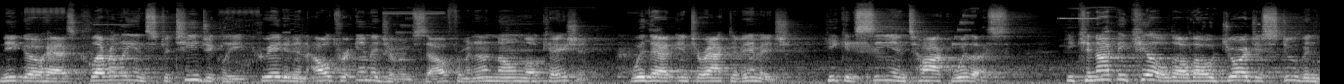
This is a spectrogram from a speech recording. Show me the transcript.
Nieeko has cleverly and strategically created an ultra image of himself from an unknown location. With that interactive image, he can see and talk with us. He cannot be killed, although Georges Steuben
